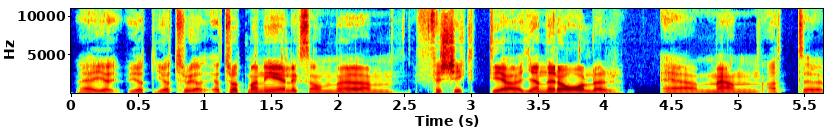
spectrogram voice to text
jag, jag, jag, tror, jag tror att man är liksom eh, försiktiga generaler, eh, men att eh,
